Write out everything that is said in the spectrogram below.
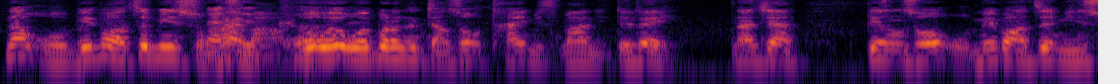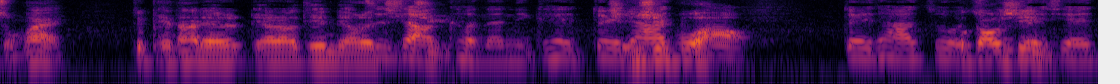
那我没办法证明损害嘛我我我也不能跟讲说 time is money，对不对？那这样变成说我没办法证明损害，就陪他聊聊聊天，聊了至几句，少可能你可以对情绪不好，对他做不高兴出这些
